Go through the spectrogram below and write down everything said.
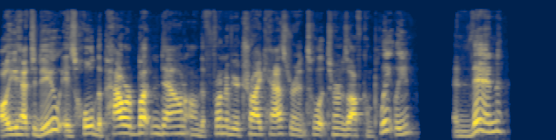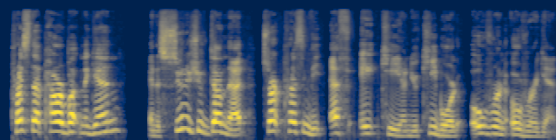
All you have to do is hold the power button down on the front of your TriCaster until it turns off completely, and then Press that power button again, and as soon as you've done that, start pressing the F8 key on your keyboard over and over again.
